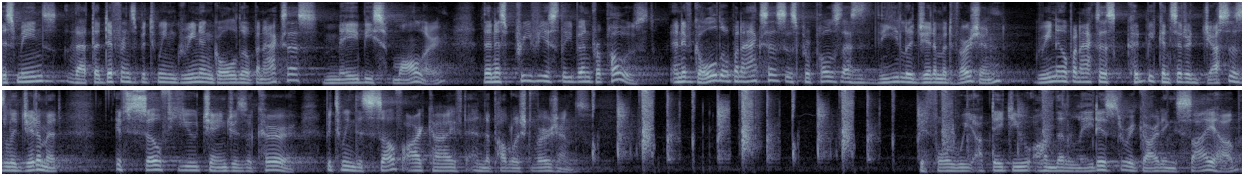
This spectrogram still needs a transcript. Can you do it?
This means that the difference between green and gold open access may be smaller than has previously been proposed. And if gold open access is proposed as the legitimate version, green open access could be considered just as legitimate if so few changes occur between the self-archived and the published versions. Before we update you on the latest regarding Sci-Hub,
